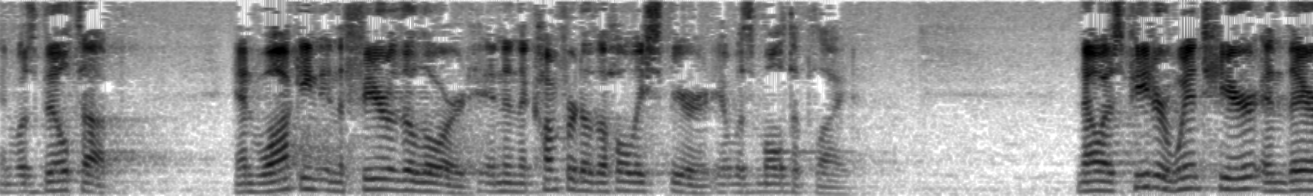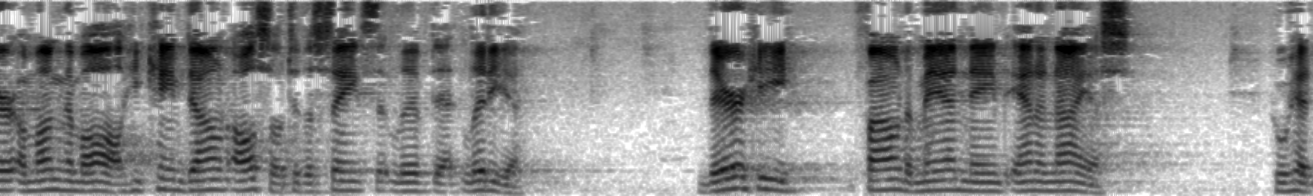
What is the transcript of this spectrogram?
and was built up. And walking in the fear of the Lord and in the comfort of the Holy Spirit, it was multiplied. Now as Peter went here and there among them all, he came down also to the saints that lived at Lydda. There he found a man named Aeneas, who had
